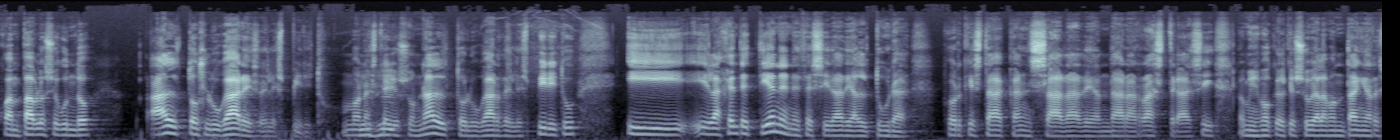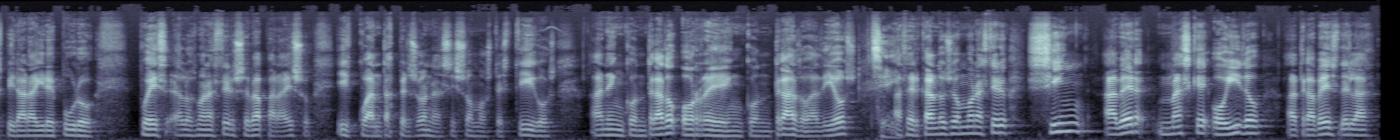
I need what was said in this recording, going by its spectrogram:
Juan Pablo II, altos lugares del espíritu. Un monasterio es un alto lugar del espíritu y, la gente tiene necesidad de altura porque está cansada de andar a rastras y lo mismo que el que sube a la montaña a respirar aire puro, pues a los monasterios se va para eso. ¿Y cuántas personas, si somos testigos, han encontrado o reencontrado a Dios acercándose a un monasterio sin haber más que oído a través de la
